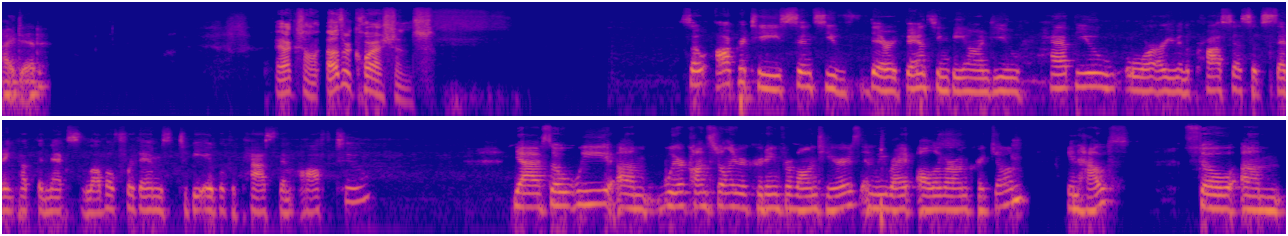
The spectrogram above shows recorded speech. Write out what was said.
I did. Excellent. Other questions? So, Aakriti, since you've they're advancing beyond you, have you or are you in the process of setting up the next level for them to be able to pass them off to? Yeah, so we um, we're constantly recruiting for volunteers, and we write all of our own curriculum in house. So um,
